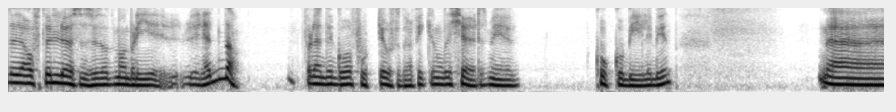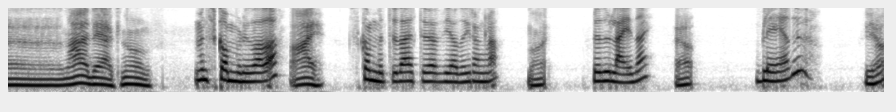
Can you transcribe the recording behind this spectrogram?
det ofte løses ut at man blir redd, da. For det, det går fort i Oslo-trafikken, og det kjøres mye ko-ko bil i byen. Uh, nei, det er ikke noe Men skammer du deg da? Nei. Skammet du deg etter vi hadde krangla? Nei. Ble du lei deg? Ja. Ble du? Ja.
